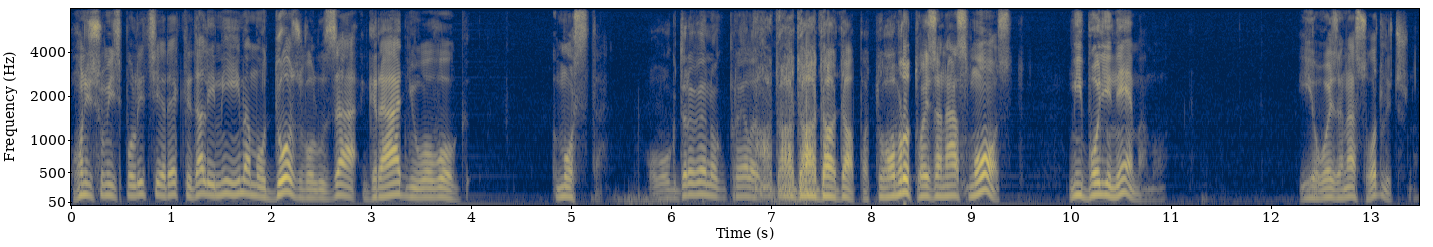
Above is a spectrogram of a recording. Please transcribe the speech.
Oni su mi iz policije rekli da li mi imamo dozvolu za gradnju ovog mosta. Ovog drvenog prelaza. Da, da, da, da, da, pa dobro, to je za nas most. Mi bolji nemamo. I ovo je za nas odlično.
